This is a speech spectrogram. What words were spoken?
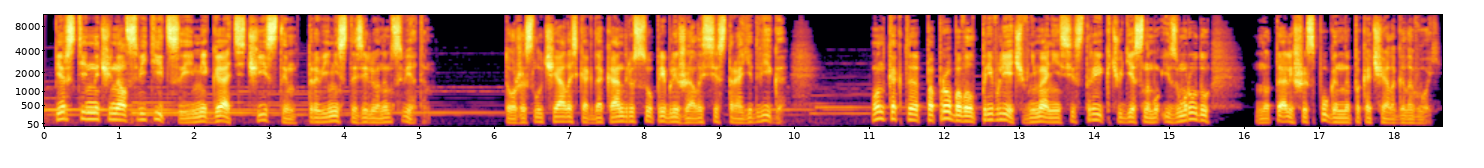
перстень начинал светиться и мигать чистым травянисто-зеленым светом. То же случалось, когда к Андрюсу приближалась сестра Едвига. Он как-то попробовал привлечь внимание сестры к чудесному изумруду, но та лишь испуганно покачала головой.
